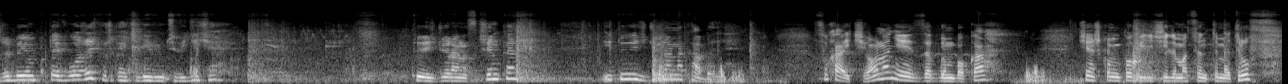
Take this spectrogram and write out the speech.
żeby ją tutaj włożyć. Poczekajcie, nie wiem czy widzicie. Tu jest dziura na skrzynkę i tu jest dziura na kabel. Słuchajcie, ona nie jest za głęboka. Ciężko mi powiedzieć ile ma centymetrów.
